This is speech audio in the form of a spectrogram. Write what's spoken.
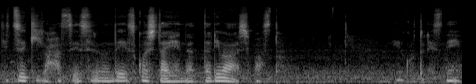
ー、手続きが発生するので少し大変だったりはしますということですね。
